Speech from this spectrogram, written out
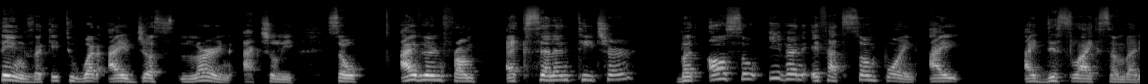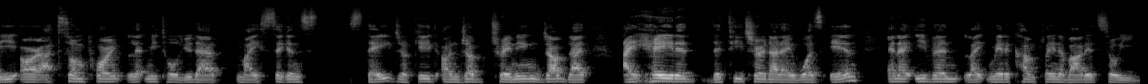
things, okay, to what I just learned actually. So I've learned from excellent teacher but also even if at some point i i dislike somebody or at some point let me tell you that my second stage okay on job training job that i hated the teacher that i was in and i even like made a complaint about it so he,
